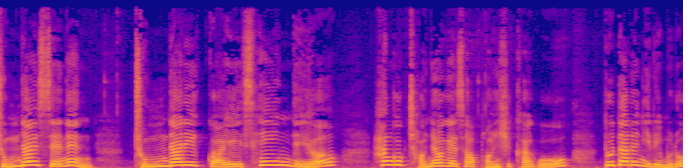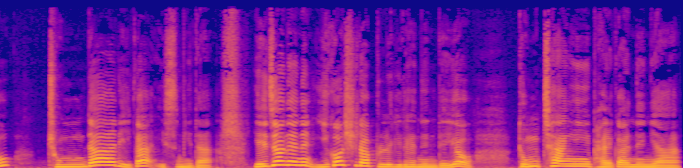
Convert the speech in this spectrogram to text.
종달새는 종다리과의 새인데요. 한국 전역에서 번식하고 또 다른 이름으로 종다리가 있습니다. 예전에는 이것이라 부르기도 했는데요. 동창이 밝았느냐,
